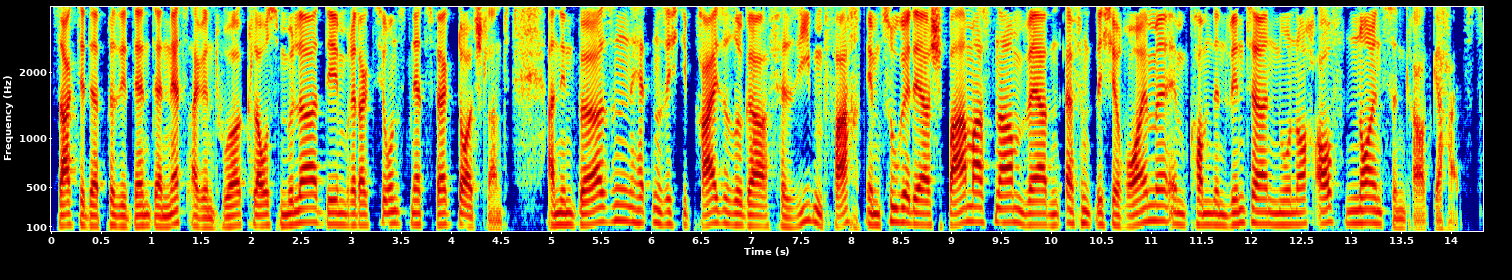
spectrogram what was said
sagte der Präsident der Netzagentur Klaus Müller dem Redaktionsnetzwerk Deutschland. An den Börsen hätten sich die Preise sogar versiebenfacht. Im Zuge der Sparmaßnahmen werden öffentliche Räume im kommenden Winter nur noch auf 19 Grad geheizt.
